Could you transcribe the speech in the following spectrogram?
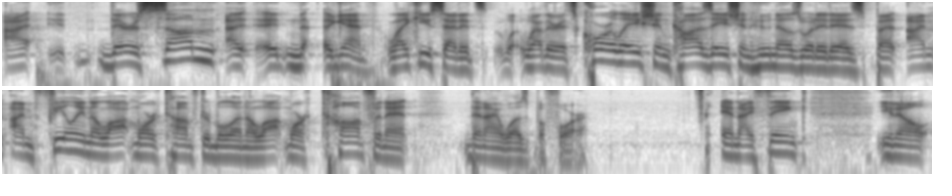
I, there's some uh, it, again, like you said, it's whether it's correlation, causation, who knows what it is, but I'm I'm feeling a lot more comfortable and a lot more confident than I was before. And I think, you know,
